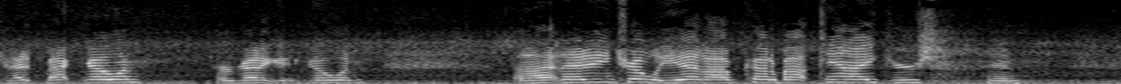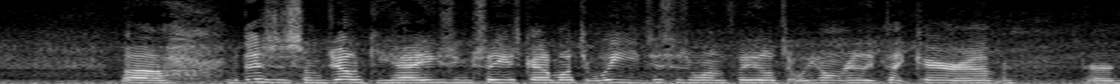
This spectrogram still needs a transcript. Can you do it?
Got it back going, or got it get going. Uh, I haven't had any trouble yet. I've cut about 10 acres and uh, but this is some junky hay. As you can see, it's got a bunch of weeds. This is one of the fields that we don't really take care of, or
